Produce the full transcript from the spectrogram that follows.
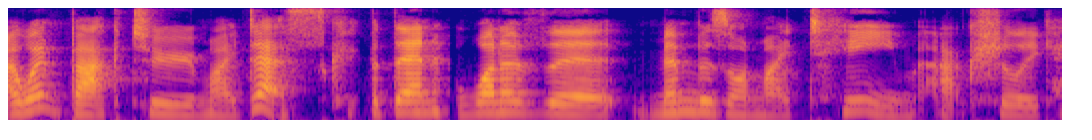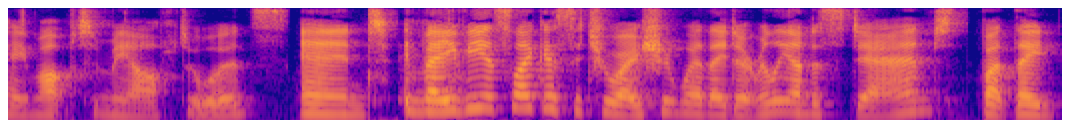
I went back to my desk, but then one of the members on my team actually came up to me afterwards. And maybe it's like a situation where they don't really understand, but they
